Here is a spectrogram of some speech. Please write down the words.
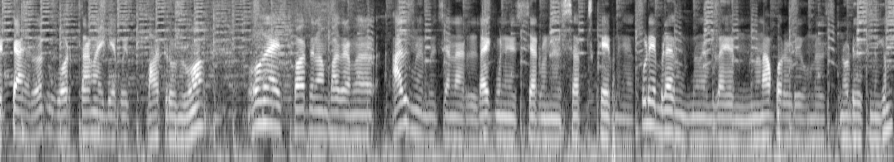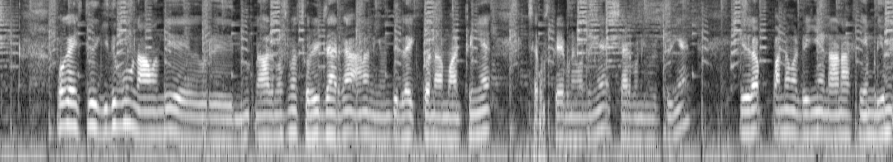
எட்டாயிரம் ஒர்த்தான ஐடியா போய் பார்த்துட்டு வந்துடுவோம் ஓகே பார்த்துலாம் பார்த்துலாம. அதுக்கு முன்னாடி சேனல் லைக் பண்ணுங்கள் ஷேர் பண்ணுங்கள் சப்ஸ்கிரைப் பண்ணுங்கள் கூட பிளாக் நாற்பது வீடியோ நோட்டிஃபிகேஷனுக்கும் ஓகே இது இதுவும் நான் வந்து ஒரு நாலு மாதமாக சொல்லிட்டு தான் இருக்கேன். ஆனால் நீங்கள் வந்து லைக் பண்ண மாட்டீங்க சப்ஸ்கிரைப் பண்ண மாட்டீங்க ஷேர் பண்ணி விட்டுறீங்க. இதெல்லாம் பண்ண மாட்டீங்க நானாக செய்ய முடியும்.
